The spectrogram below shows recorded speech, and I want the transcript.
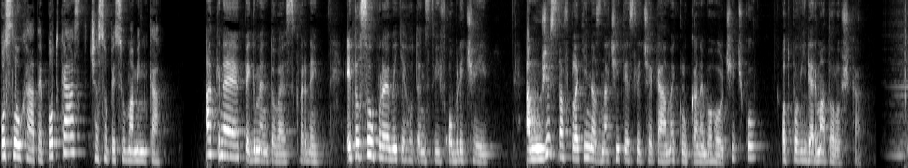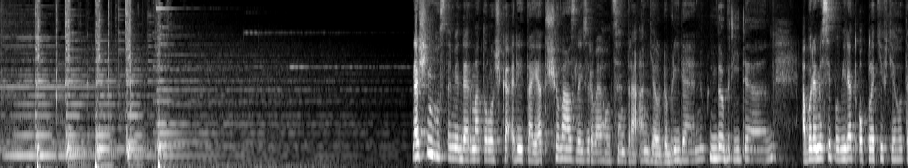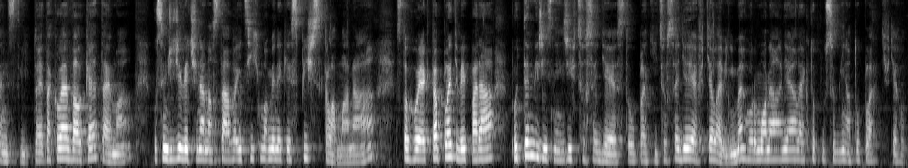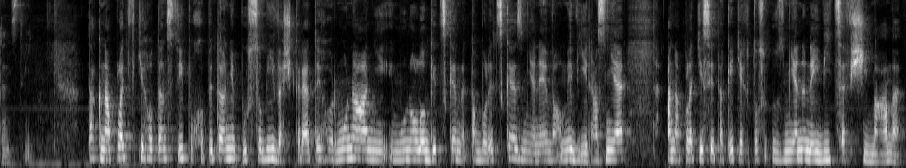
Posloucháte podcast časopisu Maminka. Akné, pigmentové skvrny. I to jsou projevy těhotenství v obličeji. A může stav pleti naznačit, jestli čekáme kluka nebo holčičku? Odpoví dermatoložka. Naším hostem je dermatoložka Edita Jatšová z laserového centra Anděl. Dobrý den. Dobrý den. A budeme si povídat o pleti v těhotenství. To je takové velké téma. Musím říct, že většina nastávajících maminek je spíš zklamaná z toho, jak ta pleť vypadá. Pojďte mi říct nejdřív, co se děje s tou pletí, co se děje v těle. Víme hormonálně, ale jak to působí na tu pleť v těhotenství tak na pleť v těhotenství pochopitelně působí veškeré ty hormonální, imunologické, metabolické změny velmi výrazně a na pleti si taky těchto změn nejvíce všímáme.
